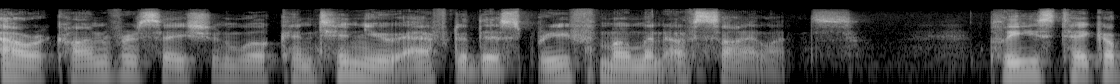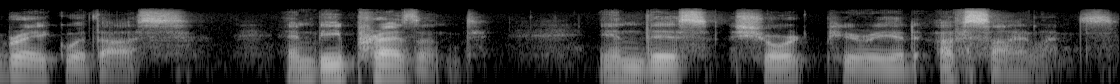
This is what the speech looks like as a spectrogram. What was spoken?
Our conversation will continue after this brief moment of silence. Please take a break with us and be present in this short period of silence.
